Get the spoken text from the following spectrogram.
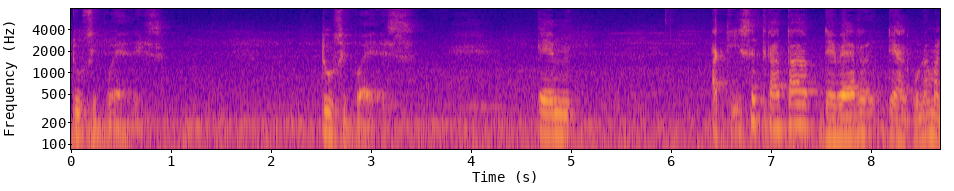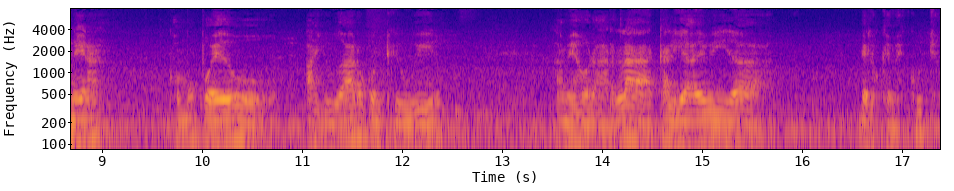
Tú si puedes. Tú si puedes. Em, aquí se trata de ver de alguna manera cómo puedo ayudar o contribuir a mejorar la calidad de vida de los que me escuchan.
